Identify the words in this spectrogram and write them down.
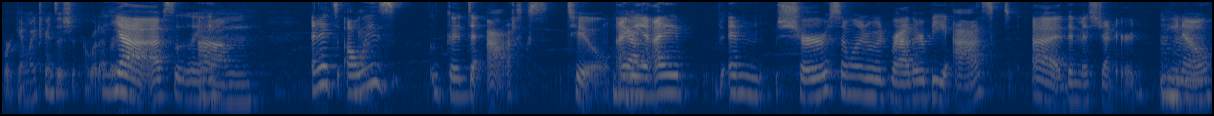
working on my transition or whatever. Yeah, absolutely. Um, And it's always good to ask too. Yeah. I mean, I am sure someone would rather be asked uh, than misgendered. You know.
